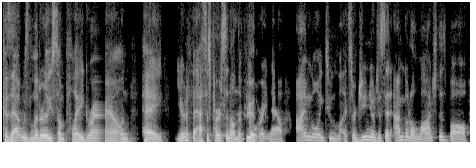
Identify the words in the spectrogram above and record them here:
Because that was literally some playground. Hey, you're the fastest person on the field right now. I'm going to. Serginho just said, "I'm going to launch this ball.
